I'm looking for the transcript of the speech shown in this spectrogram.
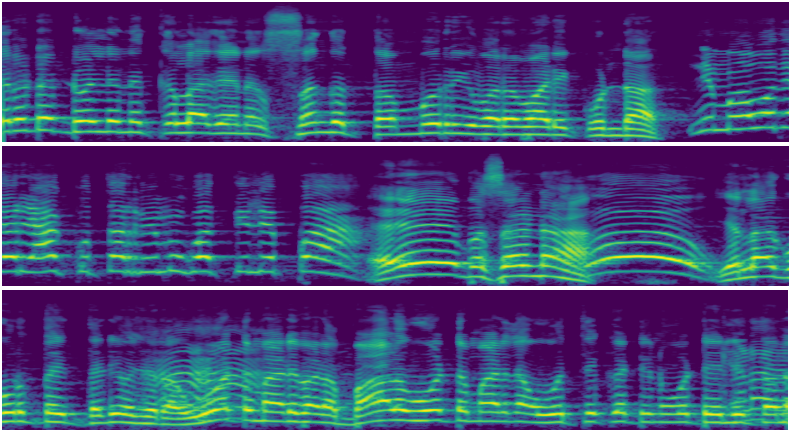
ಎರಡು ಡೊಳ್ಳಿನ ಕಲಾಗಾಯನ ಸಂಘ ತಮ್ಮೂರಿಗೆ ಬರಮಾಡಿಕೊಂಡ ನಿಮ್ಮ ಅವ್ವದೇವ್ರು ಯಾಕೆ ಕೂತಾರ ನಿಮಗೆ ಗೊತ್ತಿಲ್ಲಪ್ಪ. ಏ ಬಸಣ್ಣ ಎಲ್ಲ ಗುರುತೈತಿ ತಡಿ ಜರ. ಓಟ್ ಮಾಡಿಬೇಡ ಬಾಳ ಓಟ್ ಮಾಡಿದ ಒತ್ತಿ ಕಟ್ಟಿನ ಓಟ್ ಎಲ್ಲಿತ್ತಾನ?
